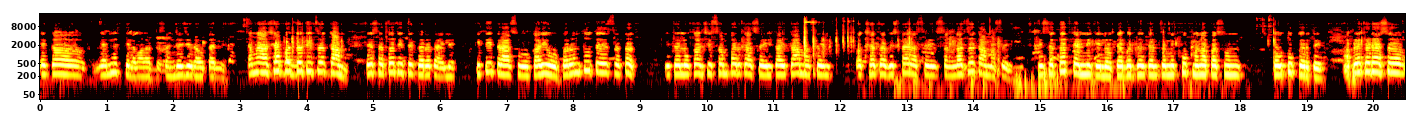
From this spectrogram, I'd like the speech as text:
एक यांनीच केलं मला वाटतं संजयजी राऊतांनी. त्यामुळे अशा पद्धतीचं काम ते सतत इथे करत राहिले. किती त्रास हो काही हो परंतु ते सतत इथे लोकांशी संपर्क असेल काही काम असेल पक्षाचा विस्तार असेल संघाचं काम असेल हे सतत त्यांनी केलं. त्याबद्दल त्यांचं मी खूप मनापासून कौतुक करते. आपल्याकडे असं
